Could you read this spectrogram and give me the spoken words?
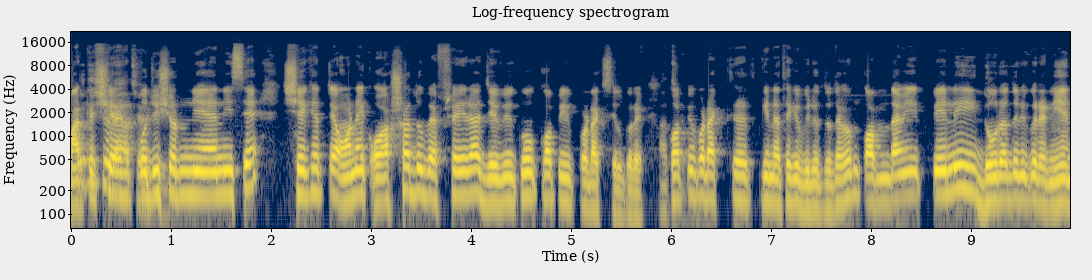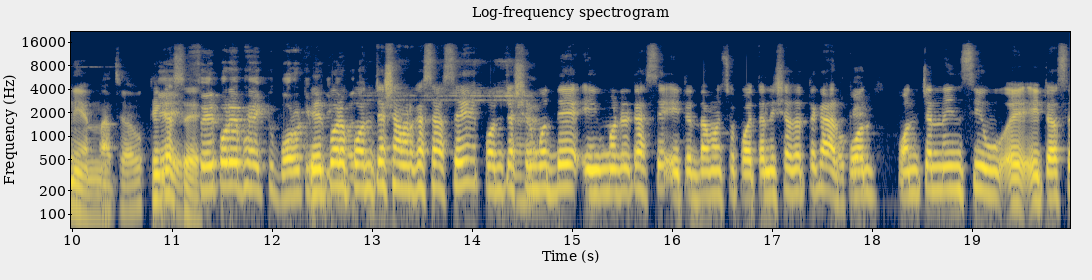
মার্কেট শেয়ার আছে। পজিশন নিয়ে নিছে সেক্ষেত্রে অনেক অসাধু ব্যবসায়ীরা জেভিকো কপি প্রোডাক্ট সেল করে আচ্ছা। কপি প্রোডাক্ট কিনা থেকে বিরত থাকুন কম দামি পেলেই দৌড়াদৌড়ি করে নিয়ে নিয়েন না আচ্ছা ঠিক আছে। এরপরে ভাই একটু বড় এরপরে পঞ্চাশ আমার কাছে আছে পঞ্চাশের হ্যাঁ। মধ্যে এই মডেলটা আছে এটার দাম হচ্ছে পঁয়তাল্লিশ হাজার টাকা আর. পঞ্চান্ন ইঞ্চি এটা আছে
